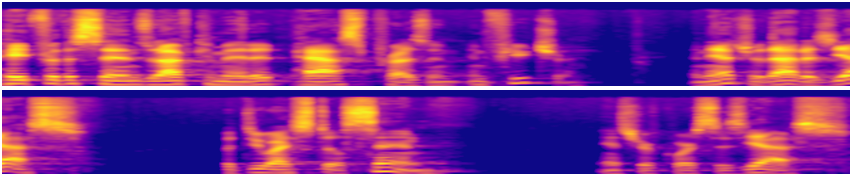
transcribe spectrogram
paid for the sins that I've committed, past, present, and future? And the answer to that is yes. But do I still sin? The answer, of course, is yes.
